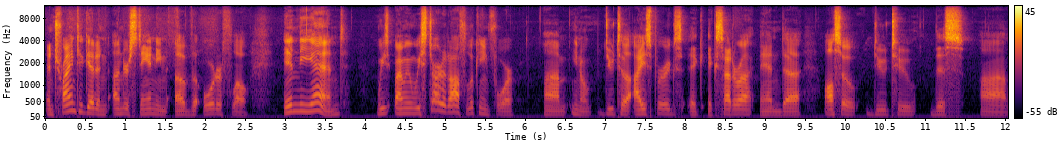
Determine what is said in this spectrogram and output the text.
and trying to get an understanding of the order flow in the end we i mean we started off looking for um, you know, due to the icebergs, etc., and uh, also due to this uh,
